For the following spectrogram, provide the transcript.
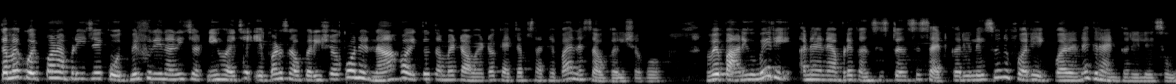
તમે કોઈ પણ આપણી જે કોથમીર ફુદીનાની ચટણી હોય છે, એ પણ સર્વ કરી શકો અને ના હોય તો તમે ટોમેટો, કેચઅપ સાથે પણ એને સર્વ કરી શકો. હવે પાણી ઉમેરી અને એને આપણે કન્સિસ્ટન્સી સેટ કરી લઈશું અને ફરી એકવાર એને ગ્રાઇન્ડ કરી લઈશું.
